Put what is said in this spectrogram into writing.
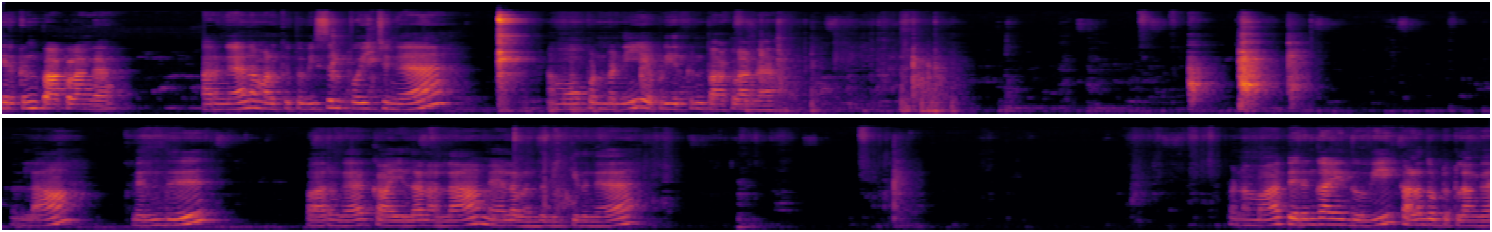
இருக்குன்னு பார்க்கலாங்க. பாருங்க நம்மளுக்கு இப்போ விசில் போயிடுச்சுங்க. நம்ம ஓப்பன் பண்ணி எப்படி இருக்குன்னு பார்க்கலாங்க. நல்லா வெந்து பாருங்க காயெல்லாம் நல்லா மேலே வந்து நிற்கிதுங்க இப்போ நம்ம பெருங்காயம் தூவி கலந்து விட்டுக்கலாங்க.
